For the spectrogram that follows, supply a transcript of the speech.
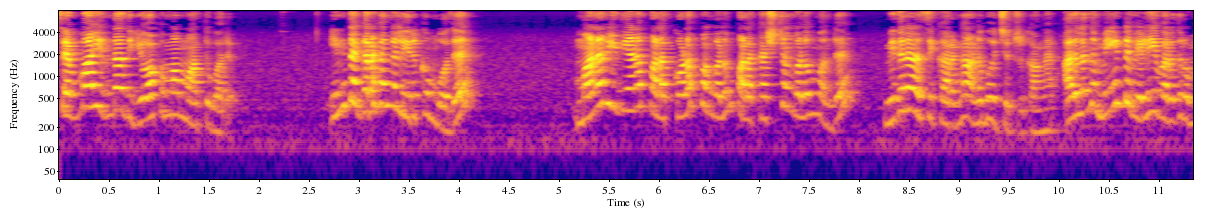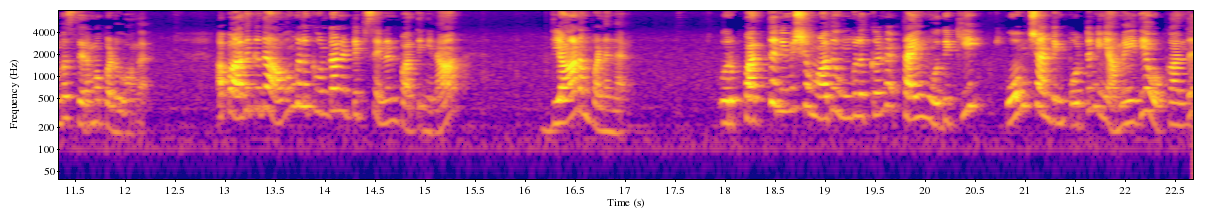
செவ்வாய் இருந்தால் அது யோகமாக மாற்றுவார் இந்த கிரகங்கள் இருக்கும்போது மன ரீதியான பல குழப்பங்களும் பல கஷ்டங்களும் வந்து மிதனராசிக்காரங்க அனுபவிச்சுட்டு இருக்காங்க. அதுலேருந்து மீண்டும் வெளியே வர்றது ரொம்ப சிரமப்படுவாங்க. அப்போ அதுக்கு தான் அவங்களுக்கு உண்டான டிப்ஸ் என்னன்னு பார்த்தீங்கன்னா தியானம் பண்ணுங்க. ஒரு பத்து நிமிஷமாவது உங்களுக்குன்னு டைம் ஒதுக்கி ஓம் சாண்டிங் போட்டு நீங்கள் அமைதியாக உட்காந்து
